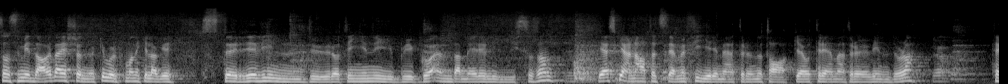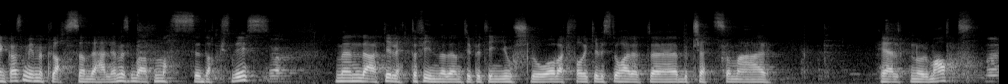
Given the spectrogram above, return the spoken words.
sånn som i dag. Da. Jeg skjønner jo ikke hvorfor man ikke lager større vinduer og ting i nybygg og enda mer lys og sånn. Jeg skulle gjerne hatt et sted med fire meter under taket og tre meter høye vinduer. da. Ja. Tenk så mye med plass enn det heller. Vi skulle bare hatt masse dagslys. Ja. Men det er ikke lett å finne den type ting i Oslo, og i hvert fall ikke hvis du har et uh, budsjett som er helt normalt. Nei,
